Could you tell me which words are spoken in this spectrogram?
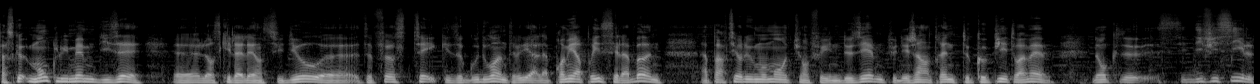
Parce que Monk lui-même disait, euh, lorsqu'il allait en studio, euh, The first take is a good one. Ça veut dire, la première prise, c'est la bonne. À partir du moment où tu en fais une deuxième, tu es déjà en train de te copier toi-même. Donc, euh, c'est difficile.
